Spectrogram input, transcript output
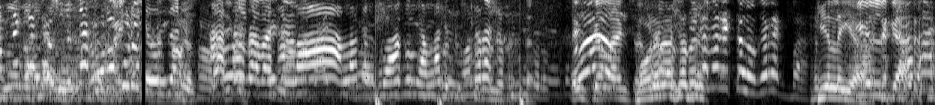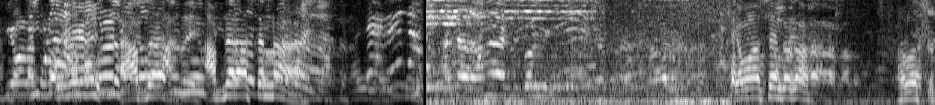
আপনি কথা শুনুন না ছোট ছোট। মনের আশা কি লাইয়া আপনারা আছেন না? কেমন আছেন কাকা? ভালো আছেন?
